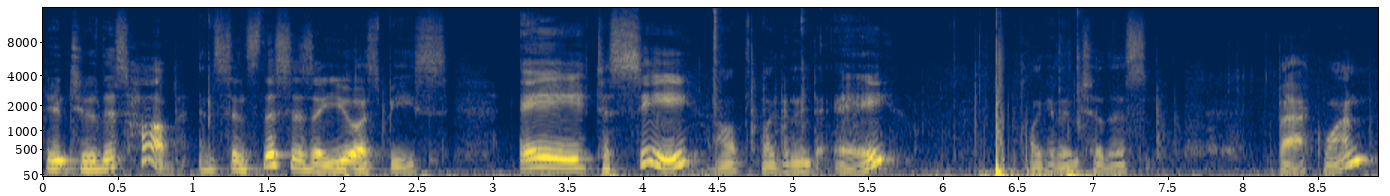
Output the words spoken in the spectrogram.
into this hub. And since this is a USB A to C, I'll plug it into A, plug it into this back one.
